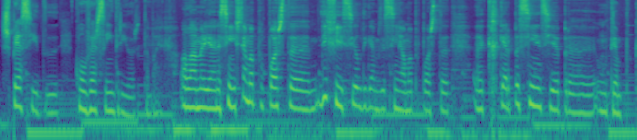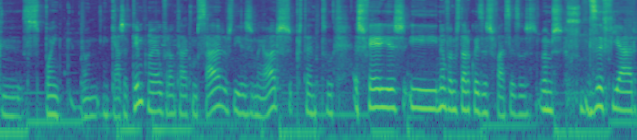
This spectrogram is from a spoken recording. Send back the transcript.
espécie de conversa interior também? Olá, Mariana. Sim, isto é uma proposta difícil, digamos digamos assim, é uma proposta uh, que requer paciência para um tempo que se supõe em que haja tempo, não é? O verão está a começar, os dias maiores, portanto, as férias e não vamos dar coisas fáceis hoje. Vamos desafiar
